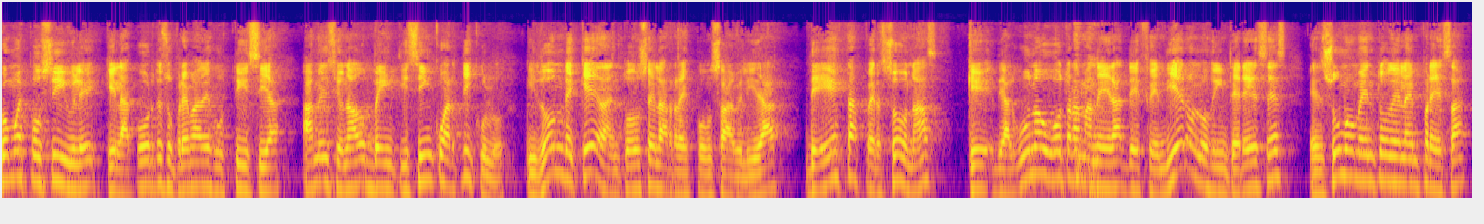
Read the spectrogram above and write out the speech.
cómo es posible que la Corte Suprema de Justicia ha mencionado 25 artículos y dónde queda entonces la responsabilidad de estas personas que de alguna u otra manera defendieron los intereses en su momento de la empresa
